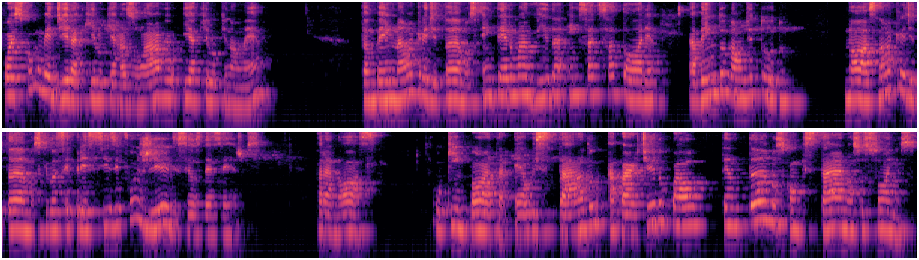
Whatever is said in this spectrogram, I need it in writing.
Pois como medir aquilo que é razoável e aquilo que não é? Também não acreditamos em ter uma vida insatisfatória, abrindo mão de tudo. Nós não acreditamos que você precise fugir de seus desejos. Para nós, o que importa é o estado a partir do qual tentamos conquistar nossos sonhos,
